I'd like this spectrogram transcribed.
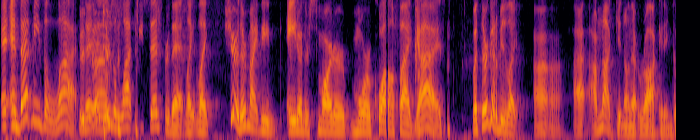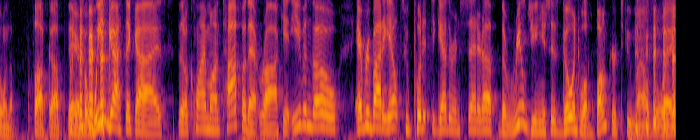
and, and that means a lot. It There- There's a lot to be said for that. Like like sure, there might be eight other smarter, more qualified guys, but they're gonna be like, uh-uh, I, I'm not getting on that rocket and going the fuck up there. But we've got the guys that'll climb on top of that rocket, even though everybody else who put it together and set it up, the real geniuses go into a bunker two miles away.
